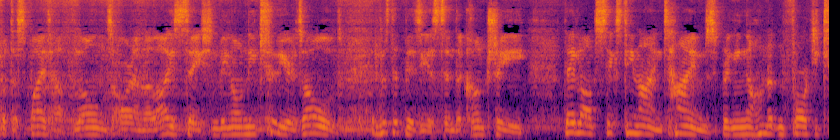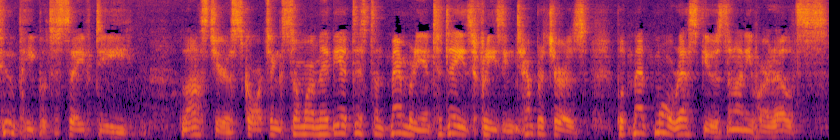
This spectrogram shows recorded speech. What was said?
but despite Athlone's RNLI station being only two years old, it was the busiest in the country. They launched 69 times, bringing 142 people to safety. Last year's scorching summer may be a distant memory in today's freezing temperatures, but meant more rescues than anywhere else.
